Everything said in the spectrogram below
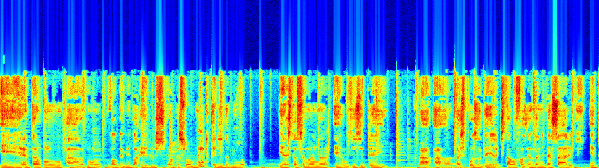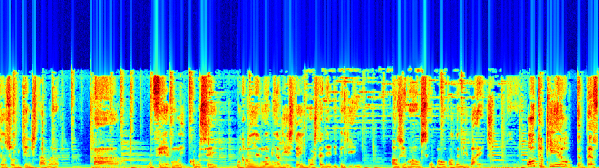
e então, a, o Valdemir Barreiros é uma pessoa muito querida minha. E esta semana eu visitei a, a, a esposa dele, que estava fazendo aniversário. E então, soube que ele estava a, enfermo e comecei a incluir ele na minha lista e gostaria de pedir aos irmãos, irmão Valdemir Barreiros. Outro que eu, eu, peço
